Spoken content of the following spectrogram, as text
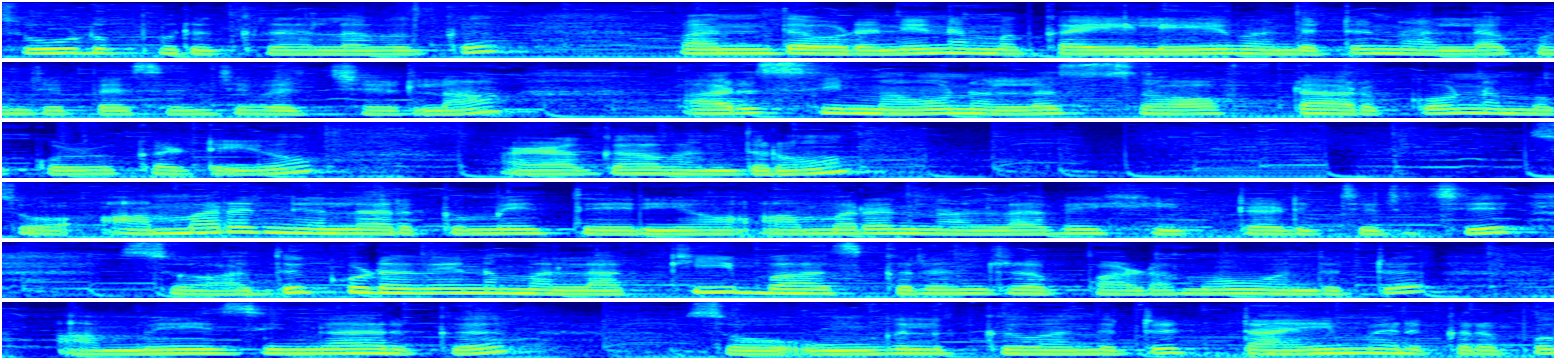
சூடு பொறுக்கிற அளவுக்கு வந்த உடனே நம்ம கையிலேயே வந்துட்டு நல்லா கொஞ்சம் பிசைஞ்சு வச்சிடலாம். அரிசி மாவும் நல்லா சாஃப்டாக இருக்கும். நம்ம கொழுக்கட்டையும் அழகாக வந்துடும் ஸோ அமரன் எல்லாருக்குமே தெரியும். அமரன் நல்லாவே ஹிட் அடிச்சிருச்சு. ஸோ அது கூடவே நம்ம லக்கி பாஸ்கர்ன்ற படமும் வந்துட்டு அமேசிங்காக இருக்குது ஸோ உங்களுக்கு வந்துட்டு டைம் இருக்கிறப்போ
